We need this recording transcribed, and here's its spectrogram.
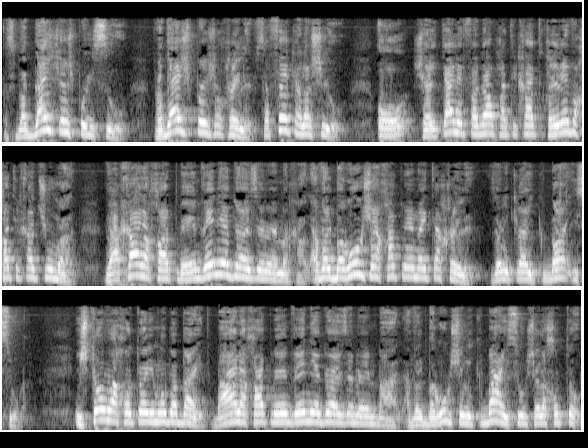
אז ודאי שיש פה איסור, ודאי שיש פה חלב, ספק על השיעור. או שהייתה לפניו חתיכת חלב וחתיכת שומן, ואכל אחת מהן ואין ידוע איזה מהם אכל, אבל ברור שאחת מהן הייתה חלב, זה נקרא יקבע איסורה. אשתו ואחותו עמו בבית, בעל אחת מהם ואין ידוע איזה מהם בעל, אבל ברור שנקבע איסור של אחותו.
